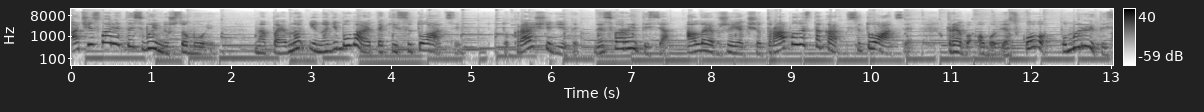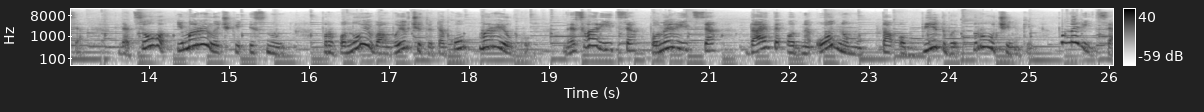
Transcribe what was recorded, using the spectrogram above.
а чи сваритесь ви між собою? Напевно, іноді бувають такі ситуації. То краще, діти, не сваритися, але вже якщо трапилась така ситуація, треба обов'язково помиритися. Для цього і мирилочки існують. Пропоную вам вивчити таку мирилку. Не сваріться, помиріться, дайте одне одному та обидви рученьки. Помиріться,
